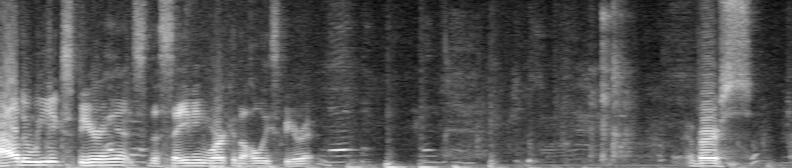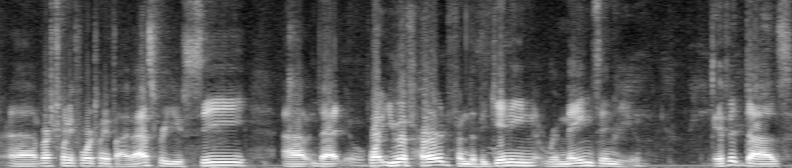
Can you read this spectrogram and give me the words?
How do we experience the saving work of the Holy Spirit? Verse, uh, verse 24 25. As for you, see uh, that what you have heard from the beginning remains in you. If it does,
